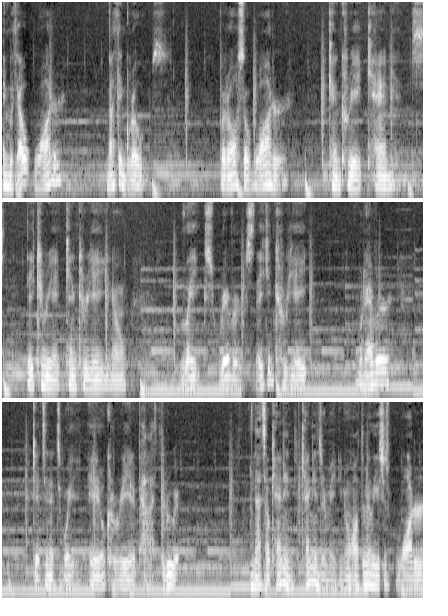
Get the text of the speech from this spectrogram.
And without water, nothing grows. But also, water can create canyons. They create can create, you know, lakes, rivers. They can create whatever gets in its way, it'll create a path through it. And that's how canyon, canyons are made, you know. Ultimately, it's just water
